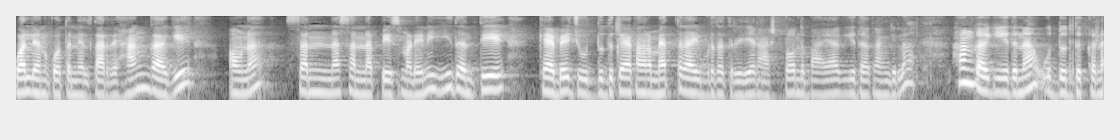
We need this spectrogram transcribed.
ಒಲ್ಲೆ ಅನ್ಕೋತ ನಿಲ್ತಾರೆ ರೀ ಹಾಗಾಗಿ ಅವನ್ನ ಸಣ್ಣ ಸಣ್ಣ ಪೀಸ್ ಮಾಡೇನಿ. ಇದಂತಿ ಕ್ಯಾಬೇಜ್ ಉದ್ದುದ್ದಕ್ಕೆ ಯಾಕಂದ್ರೆ ಮೆತ್ತಗಾಗಿ ಬಿಡ್ತೈತೆ ರೀ ಇದೇನು ಅಷ್ಟೊಂದು ಬಾಯಾಗ ಇದಾಗಂಗಿಲ್ಲ. ಹಾಗಾಗಿ ಇದನ್ನು ಉದ್ದುದ್ದಕ್ಕನ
